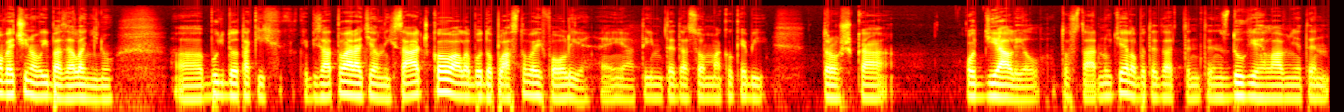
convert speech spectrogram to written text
no väčšinou iba zeleninu buď do takých keby zatvárateľných sáčkov alebo do plastovej fólie. Hej. A tým teda som ako keby troška oddialil to starnutie, lebo teda ten, ten vzduch je hlavne ten,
